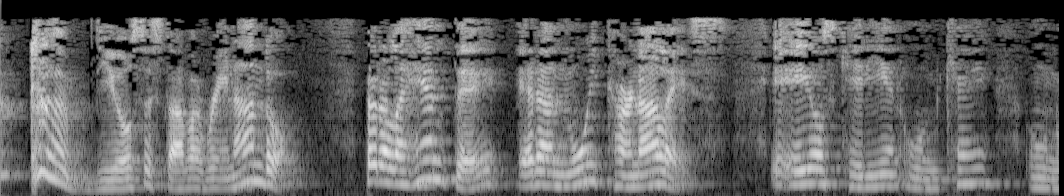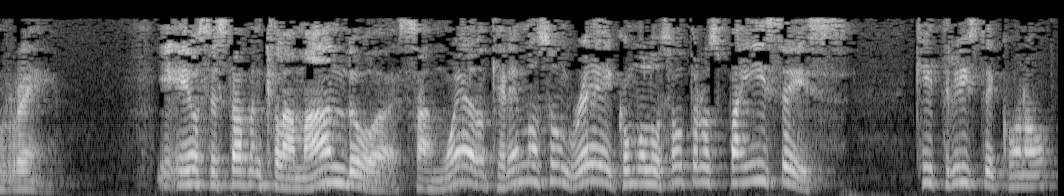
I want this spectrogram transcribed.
Dios estaba reinando. Pero la gente eran muy carnales. Y ellos querían un qué? Un rey. Y ellos estaban clamando a Samuel, queremos un rey como los otros países. Qué triste cuando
